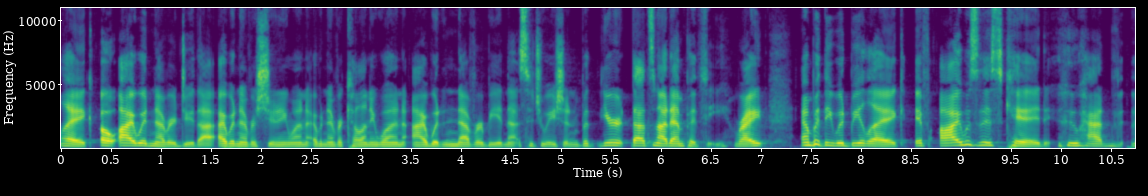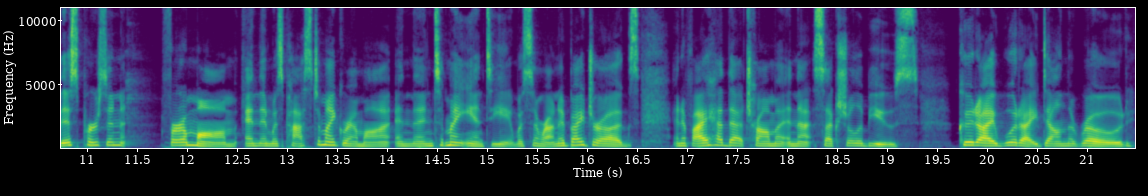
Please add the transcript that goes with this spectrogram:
like, oh, I would never do that. I would never shoot anyone. I would never kill anyone. I would never be in that situation. But you're that's not empathy, right? Empathy would be like if I was this kid who had this person for a mom and then was passed to my grandma and then to my auntie and was surrounded by drugs. And if I had that trauma and that sexual abuse, could I, would I down the road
